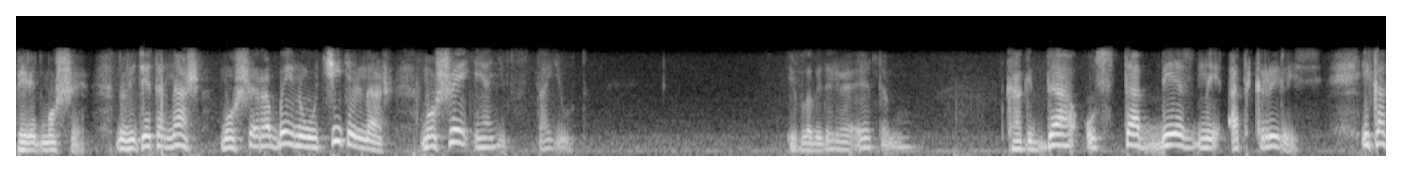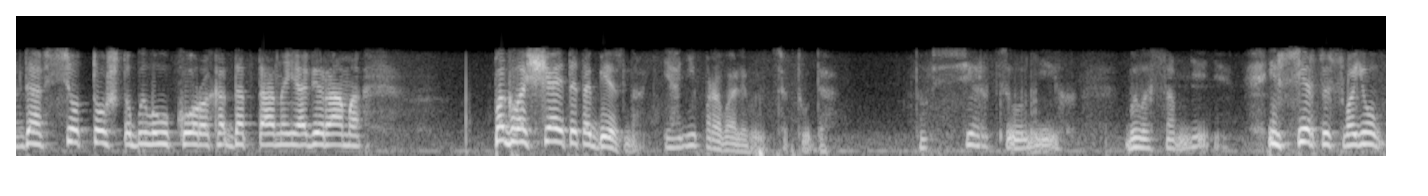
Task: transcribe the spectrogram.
перед Моше. Но ведь это наш Моше Рабейну, учитель наш, Моше, и они встают. И благодаря этому, когда уста бездны открылись, и когда все то, что было у Короха, Датана и Аверама, поглощает эта бездна, и они проваливаются туда. Но в сердце у них было сомнение. И в сердце своем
